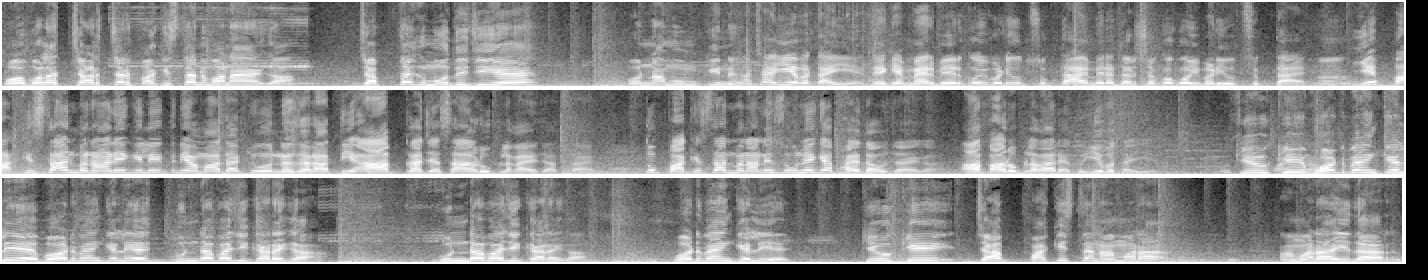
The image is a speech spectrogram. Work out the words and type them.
वो बोला चार चार पाकिस्तान बनाएगा। जब तक मोदी जी है वो नामुमकिन है। अच्छा ये बताइए देखिए मैं मेरे को भी बड़ी उत्सुकता है मेरे दर्शकों को भी बड़ी उत्सुकता है। हाँ। ये पाकिस्तान बनाने के लिए इतनी आमादा क्यों नज़र आती है? आपका जैसा आरोप लगाया जाता है। तो पाकिस्तान बनाने से उन्हें क्या फ़ायदा हो जाएगा? आप आरोप लगा रहे हैं तो ये बताइए। क्योंकि वोट बैंक के लिए वोट बैंक के लिए गुंडाबाजी करेगा। गुंडाबाजी करेगा वोट बैंक के लिए। क्योंकि जब पाकिस्तान हमारा हमारा इधर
